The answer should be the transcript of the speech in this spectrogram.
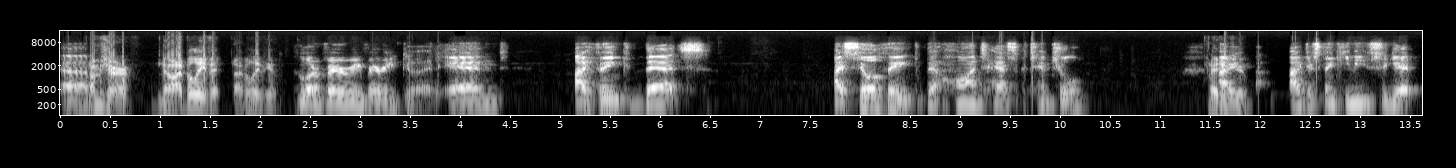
uh, I'm sure. No, I believe it. I believe you. who are very, very good. And I think that I still think that Haunt has potential. I do. I. I just think he needs to get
